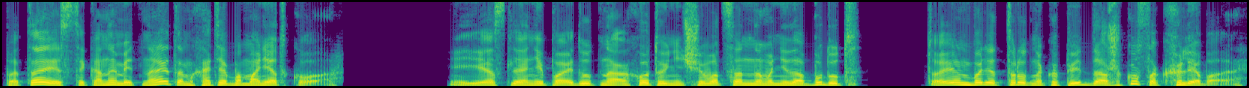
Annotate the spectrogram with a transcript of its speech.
пытаясь сэкономить на этом хотя бы монетку. Если они пойдут на охоту и ничего ценного не добудут, то им будет трудно купить даже кусок хлеба.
